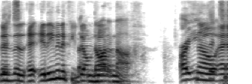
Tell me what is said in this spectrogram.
There's It's- the, and even if you don't not know, enough. Are you? No, the I- I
